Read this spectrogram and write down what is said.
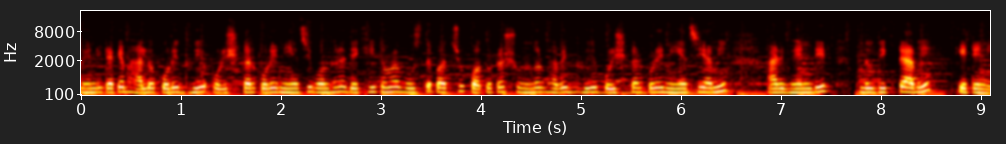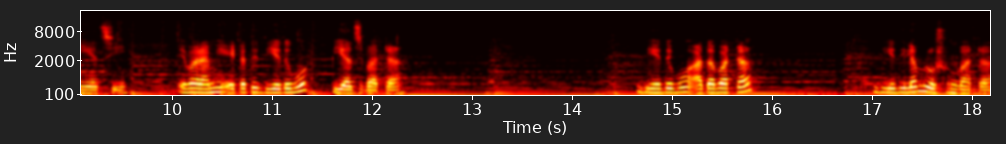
ভেন্ডিটাকে ভালো করে ধুয়ে পরিষ্কার করে নিয়েছি। বন্ধুরা, দেখেই তোমরা বুঝতে পারছ কতটা সুন্দরভাবে ধুয়ে পরিষ্কার করে নিয়েছি আমি। আর ভেন্ডির দুদিকটা আমি কেটে নিয়েছি। এবার আমি এটাতে দিয়ে দেবো পেঁয়াজ বাটা। দিয়ে দেবো আদা বাটা। দিয়ে দিলাম রসুন বাটা।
